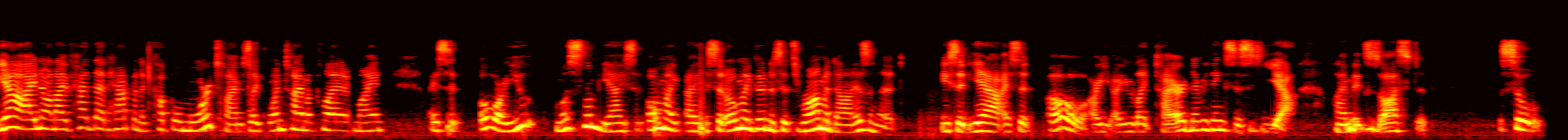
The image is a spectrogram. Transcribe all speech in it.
yeah, I know. And I've had that happen a couple more times. Like one time, a client of mine, I said, Oh, are you Muslim? Yeah. I said, Oh my, I said, Oh my goodness, it's Ramadan, isn't it? He said, Yeah. I said, Oh, are you, are you like tired and everything? He says, Yeah. I'm exhausted. So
